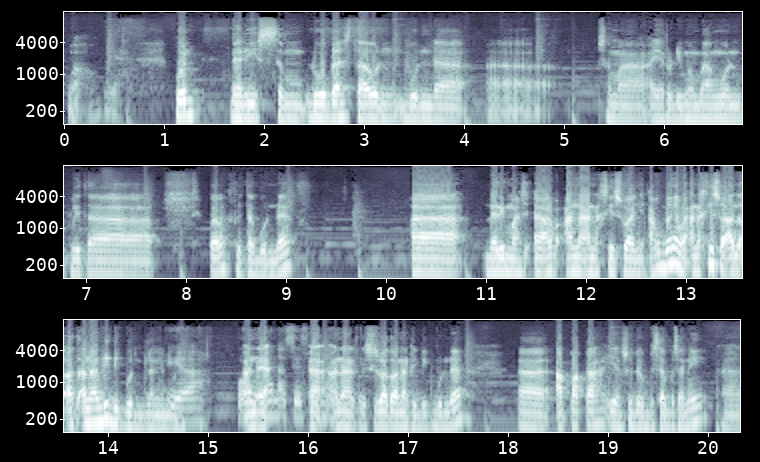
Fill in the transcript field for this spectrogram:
Wow. Iya. Bun, dari sem- 12 tahun Bunda uh, sama Ayah Rudi membangun pelita apa pelita Bunda uh, dari mas apa, anak-anak siswanya. Aku bilang apa? Anak siswa atau atau anak didik Bun bilangnya Bun. Iya. Boleh Anak- anak siswa anak anak siswa atau anak didik Bunda eh, apakah yang sudah besar-besar nih eh,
